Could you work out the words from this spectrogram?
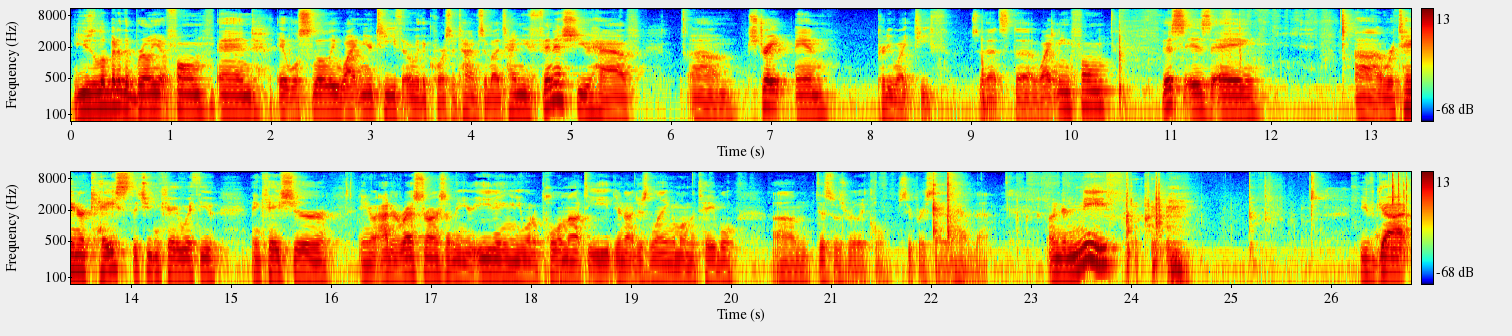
Use a little bit of the Brilliant Foam and it will slowly whiten your teeth over the course of time. So by the time you finish, you have um, straight and pretty white teeth. So that's the whitening foam. This is a uh, retainer case that you can carry with you in case you're you know at a restaurant or something you're eating and you want to pull them out to eat. You're not just laying them on the table. Um, this was really cool. Super excited to have that. Underneath, You've got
